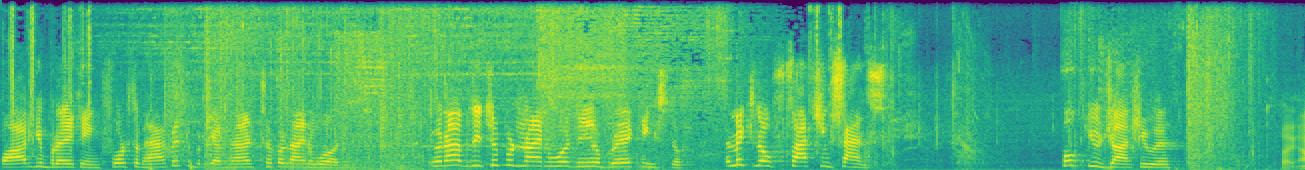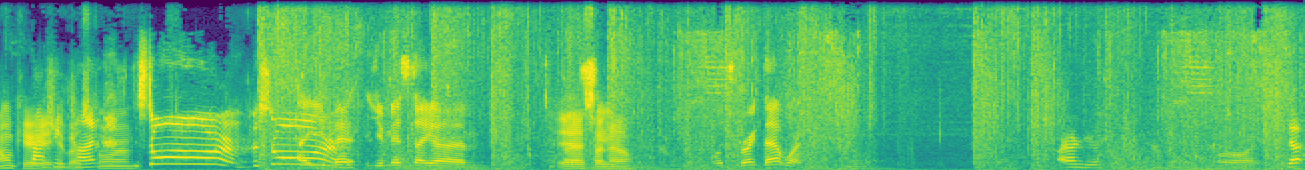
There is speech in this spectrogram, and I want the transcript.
Why are you breaking? Force of habit, but you have nine triple nine wood. What happens to triple nine wood and you're breaking stuff? It makes no fetching sense. Fuck you, Joshua. Fuck, I don't care. Get Flashing hit by a storm. The storm! The storm! Hey, you, mi- you missed a, um, Yes, I know. let's break that one. Around you. Alright. The,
